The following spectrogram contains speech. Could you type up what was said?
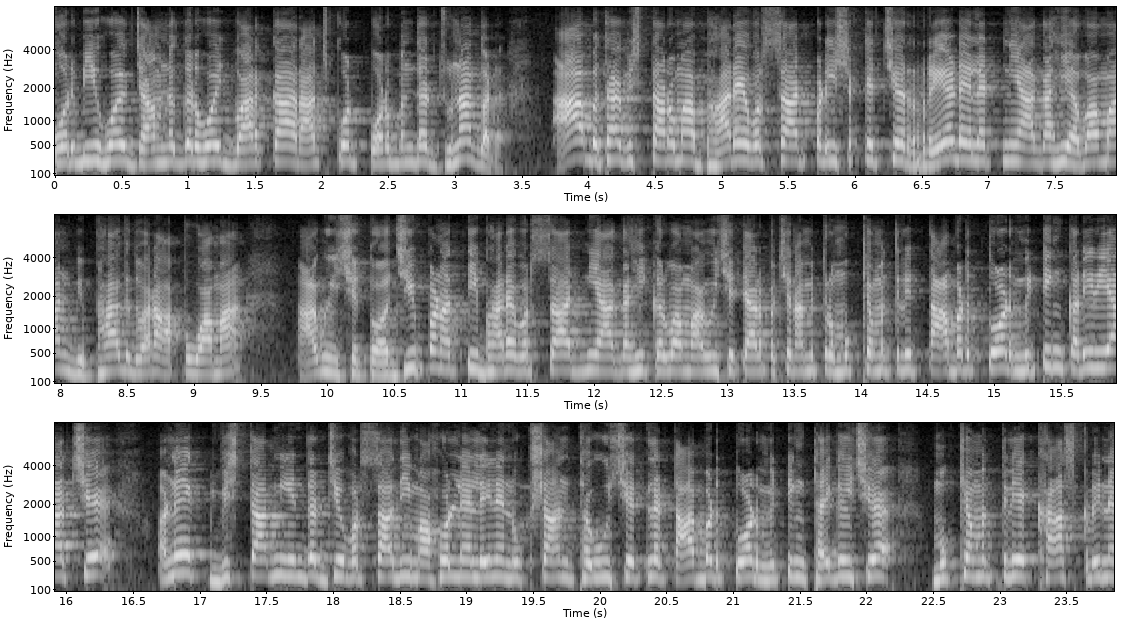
મોરબી હોય, જામનગર હોય, દ્વારકા, રાજકોટ, પોરબંદર, જુનાગઢ, આ બધા વિસ્તારોમાં ભારે વરસાદ પડી શકે છે. રેડ એલર્ટની આગાહી હવામાન વિભાગ દ્વારા આપવામાં આવી છે. તો હજી પણ અતિ ભારે વરસાદની આગાહી કરવામાં આવી છે. ત્યાર પછીના મિત્રો, મુખ્યમંત્રી તાબડતોડ મિટિંગ કરી રહ્યા છે. અનેક વિસ્તારની અંદર જે વરસાદી માહોલને લઈને નુકસાન થયું છે એટલે તાબડતોડ મિટિંગ થઈ ગઈ છે. મુખ્યમંત્રીએ ખાસ કરીને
